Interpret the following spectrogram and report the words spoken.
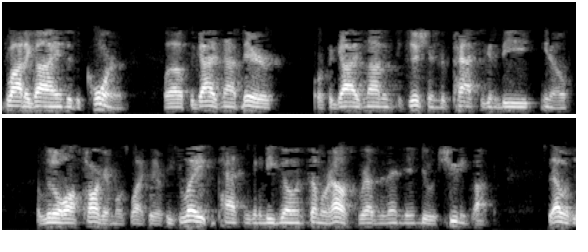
slide a guy into the corner. Well, if the guy's not there, or if the guy's not in position, the pass is going to be, you know, a little off target most likely. Or if he's late, the pass is going to be going somewhere else rather than into a shooting pocket. So that was,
